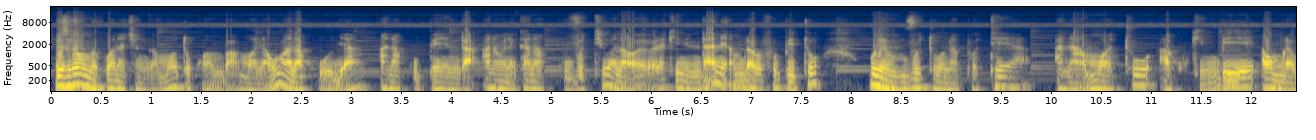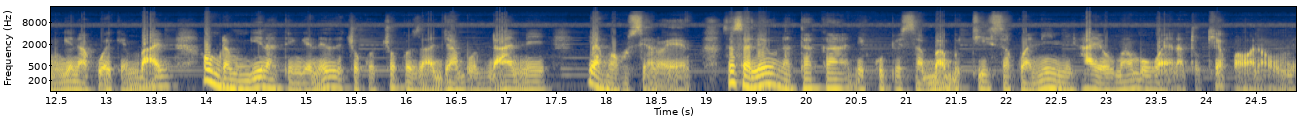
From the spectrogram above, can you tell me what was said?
Inawezekana umekuwa na changamoto kwamba mwanaume anakuja, anakupenda, anaonekana kuvutiwa na wewe, lakini ndani ya muda mfupi tu ule mvuto unapotea anaamua tu akukimbie au muda mwingine akuweke mbali au muda mwingine atengeneze chokochoko za ajabu ndani ya mahusiano yenu. Sasa leo nataka nikupe sababu tisa kwa nini hayo mambo huwa yanatokea kwa wanaume,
